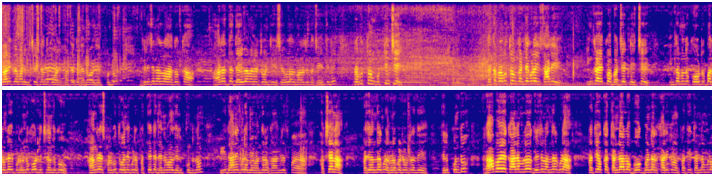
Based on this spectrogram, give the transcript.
కార్యక్రమాన్ని విచ్చేసినందుకు వారికి ప్రత్యేక ధన్యవాదాలు తెలుపుకుంటూ గిరిజనుల యొక్క ఆరాధ్య దైవమైనటువంటి శివలాల్ మహారాజ్ యొక్క జయంతిని ప్రభుత్వం గుర్తించి గత ప్రభుత్వం కంటే కూడా ఈసారి ఇంకా ఎక్కువ బడ్జెట్ని ఇచ్చి ఇంతకుముందు కోటి రూపాయలు ఉండే ఇప్పుడు రెండు కోట్లు ఇచ్చినందుకు కాంగ్రెస్ ప్రభుత్వానికి కూడా ప్రత్యేక ధన్యవాదాలు తెలుపుకుంటున్నాం. ఈ దానికి కూడా మేమందరం కాంగ్రెస్ పక్షాన ప్రజలందరూ కూడా రుణపడి ఉంటుంది తెలుపుకుంటూ రాబోయే కాలంలో గిరిజనులందరూ కూడా ప్రతి ఒక్క తండాలో భోగ్ బండార్ కార్యక్రమం ప్రతి తండంలో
